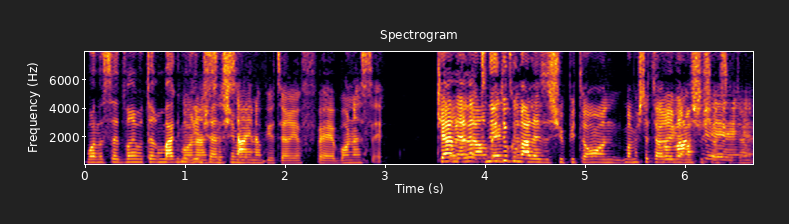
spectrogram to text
בוא נעשה דברים יותר בוא מגניבים נעשה שאנשים... סיינאפ יותר יפה, בוא נעשה. כן, אלה, תני דוגמה לאיזשהו פתרון, ממש תתארי ממש, משהו שעשיתם. אה,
